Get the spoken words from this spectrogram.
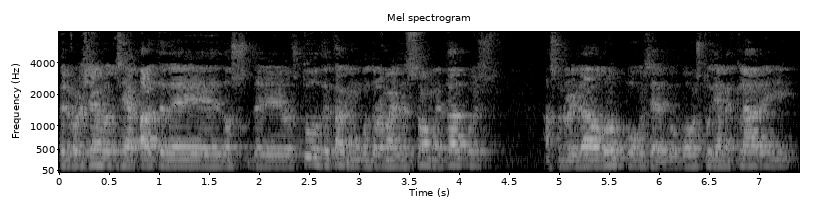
Pero, por exemplo, que sea parte de, dos, de os tubos, de tal, como controlar máis de son e tal, pois pues, a sonoridade do grupo, o sea, vou estudiar mezclar e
